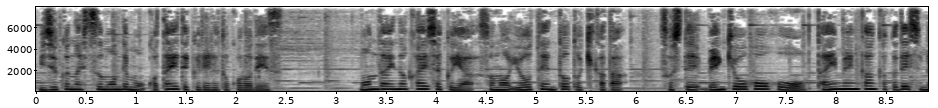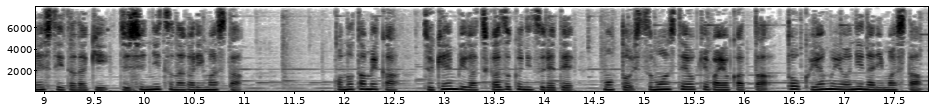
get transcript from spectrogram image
未熟な質問でも答えてくれるところです。問題の解釈やその要点と解き方そして勉強方法を対面感覚で示していただき自信につながりました。このためか受験日が近づくにつれてもっと質問しておけばよかったと悔やむようになりました。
